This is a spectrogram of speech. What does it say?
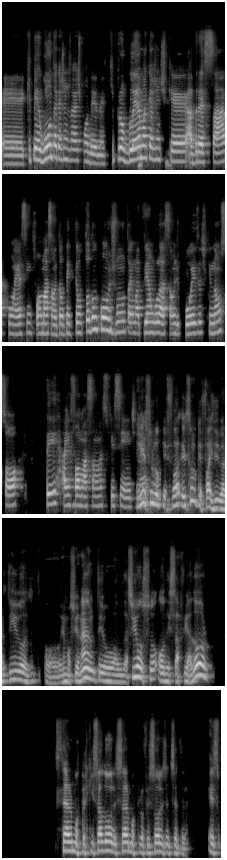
é, que pergunta que a gente vai responder, né? Que problema que a gente quer adressar com essa informação? Então tem que ter todo um conjunto, aí, uma triangulação de coisas que não só ter a informação é suficiente. Né? Isso é o que faz, isso é o que faz divertido, ou emocionante, ou audacioso, ou desafiador sermos pesquisadores, sermos profesores, etc. Es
